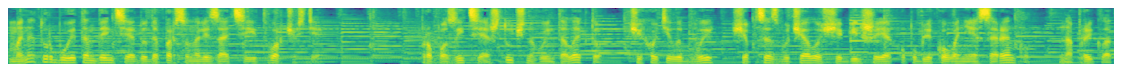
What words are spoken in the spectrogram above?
мене турбує тенденція до деперсоналізації творчості. Пропозиція штучного інтелекту, чи хотіли б ви, щоб це звучало ще більше як опубліковані есеренку, наприклад,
